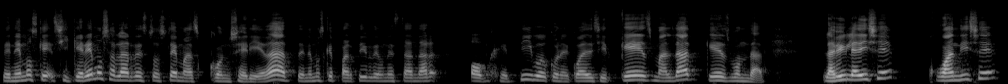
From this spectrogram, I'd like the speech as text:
Tenemos que, si queremos hablar de estos temas con seriedad, tenemos que partir de un estándar objetivo con el cual decir qué es maldad, qué es bondad. La Biblia dice, Juan dice,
